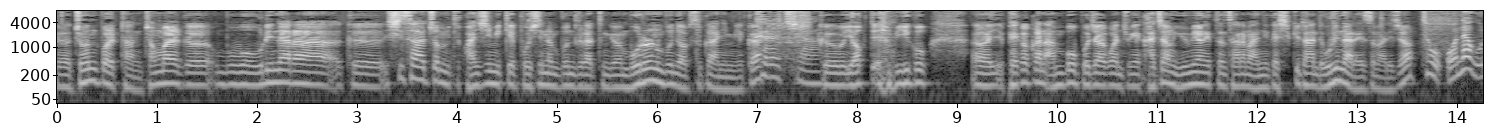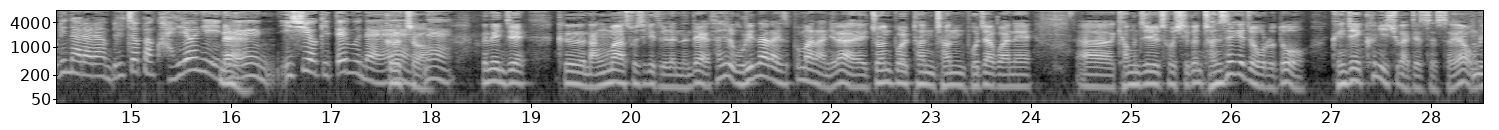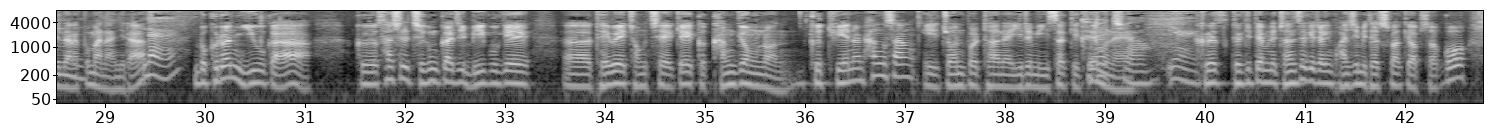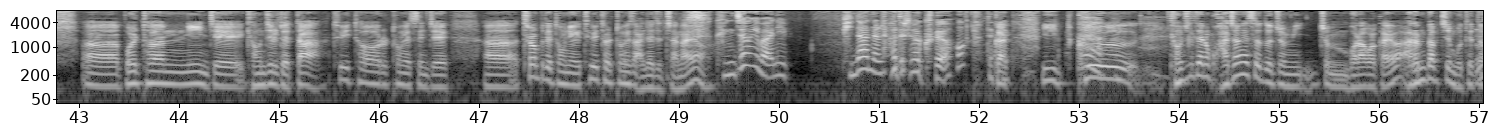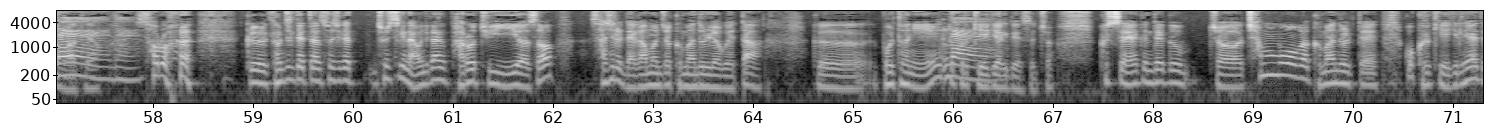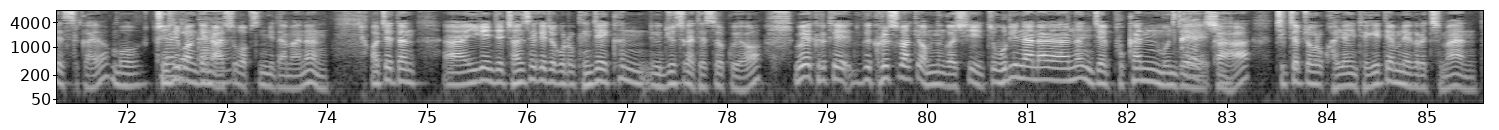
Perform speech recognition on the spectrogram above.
그존 볼턴 정말 그 뭐 우리나라 그 시사 좀 이렇게 관심 있게 보시는 분들 같은 경우는 모르는 분이 없을 거 아닙니까? 그렇죠. 그 역대 미국 어 백악관 안보 보좌관 중에 가장 유명했던 사람 아닌가 싶기도 한데 우리나라에서 말이죠. 저 워낙 우리나라랑 밀접한 관련이 있는 네. 이슈였기 때문에 그렇죠. 네. 근데 이제 그 낙마 소식이 들렸는데 사실 우리나라에서뿐만 아니라 존 볼턴 전 보좌관의 어, 경질 소식은 전 세계적으로도 굉장히 큰 이슈가 됐었어요. 우리나라뿐만 아니라 네. 뭐 그런 이유가 그 사실 지금까지 미국의 어, 대외 정책의 그 강경론 그 뒤에는 항상 이 존 볼턴의 이름이 있었기 그렇죠. 때문에 예. 그래서 그렇기 때문에 전 세계적인 관심이 될 수밖에 없었고 어, 볼턴이 이제 경질됐다 트위터를 통해서 이제 어, 트럼프 대통령이 트위터를 통해서 알려졌잖아요. 굉장히 많이 비난을 하더라고요. 네. 그러니까 이 그 경질되는 과정에서도 좀좀 뭐라고 할까요? 아름답지 못했던 네, 것 같아요. 네. 서로 그 경질됐다는 소식이 소식이 나오니까 바로 뒤 이어서 사실 내가 먼저 그만두려고 했다. 그 볼턴이 또 네. 그렇게 얘기하기도 했었죠. 글쎄, 근데 그 저 참모가 그만둘 때 꼭 그렇게 얘기를 해야 됐을까요? 뭐 진실 관계는 그러니까요. 알 수가 없습니다만은 어쨌든 아 이게 이제 전 세계적으로 굉장히 큰 뉴스가 됐었고요. 왜 그렇게 그- 그럴 수밖에 없는 것이 좀 우리나라는 이제 북한 문제가 그렇죠. 직접적으로 관련이 되기 때문에 그렇지만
